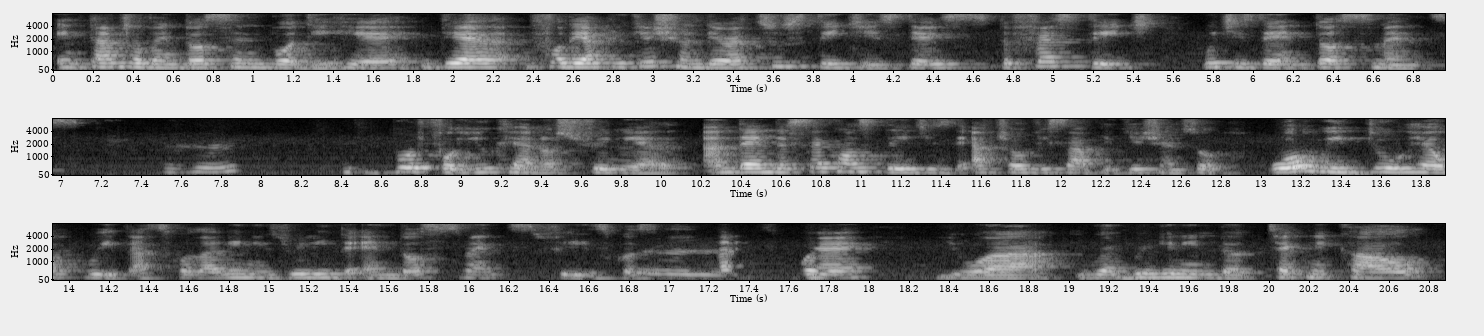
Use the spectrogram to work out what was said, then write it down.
in terms of endorsing body here, there for the application, there are two stages. There is the first stage, which is the endorsements, Mm-hmm. both for UK and Australia. And then the second stage is the actual visa application. So what we do help with at Scholarleen is really the endorsements phase because Mm. that's where you are you are bringing in the technical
